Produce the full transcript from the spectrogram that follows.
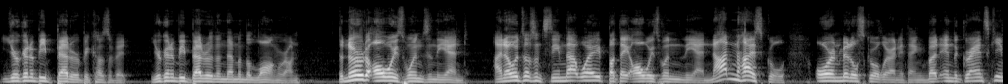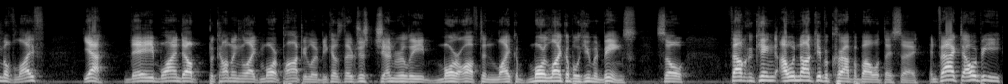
You're going to be better because of it. You're going to be better than them in the long run. The nerd always wins in the end I know it doesn't seem that way, but they always win in the end. Not in high school or in middle school or anything, but in the grand scheme of life, yeah, they wind up becoming like more popular because they're just generally more often like more likable human beings. So, Falcon King, I would not give a crap about what they say. In fact, I would be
